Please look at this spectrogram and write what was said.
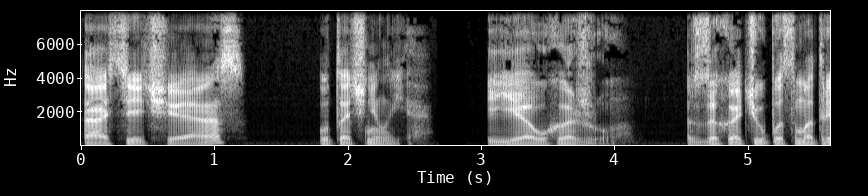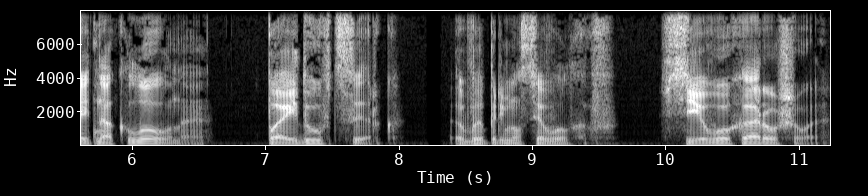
«А сейчас?» — уточнил я. «Я ухожу. Захочу посмотреть на клоуна. Пойду в цирк», — выпрямился Волхов. «Всего хорошего».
